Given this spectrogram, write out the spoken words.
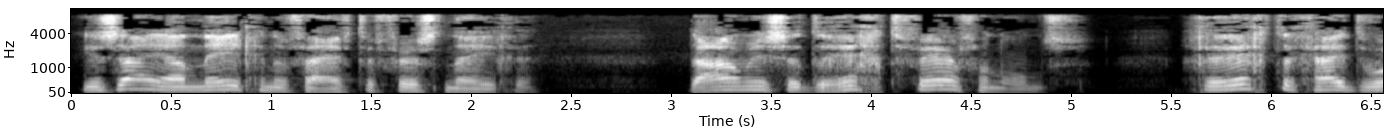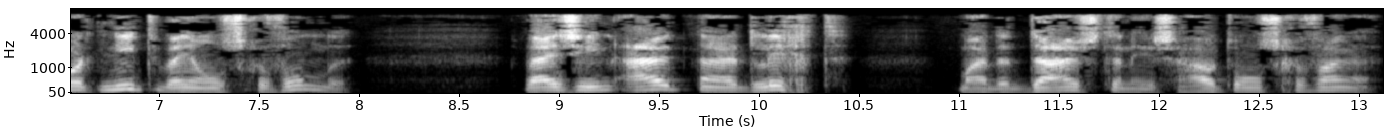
Jesaja 59 vers 9 Daarom is het recht ver van ons. Gerechtigheid wordt niet bij ons gevonden. Wij zien uit naar het licht, maar de duisternis houdt ons gevangen.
